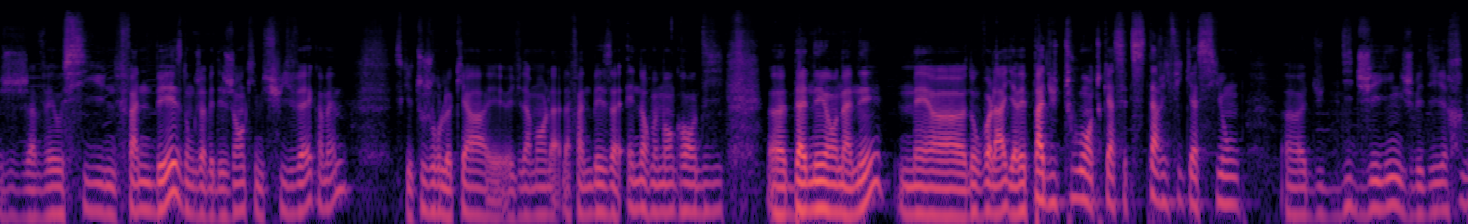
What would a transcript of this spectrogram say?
j'avais aussi une fan base, donc j'avais des gens qui me suivaient quand même ce qui est toujours le cas. Et évidemment, la, fanbase a énormément grandi euh, d'année en année. Mais euh, donc voilà, il n'y avait pas du tout, en tout cas, cette starification euh, du DJing, je vais dire, mm.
